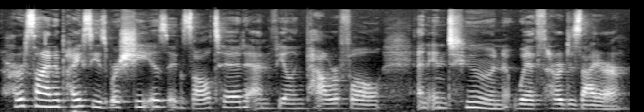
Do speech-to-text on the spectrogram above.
her sign of Pisces, where she is exalted and feeling powerful and in tune with her desire.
